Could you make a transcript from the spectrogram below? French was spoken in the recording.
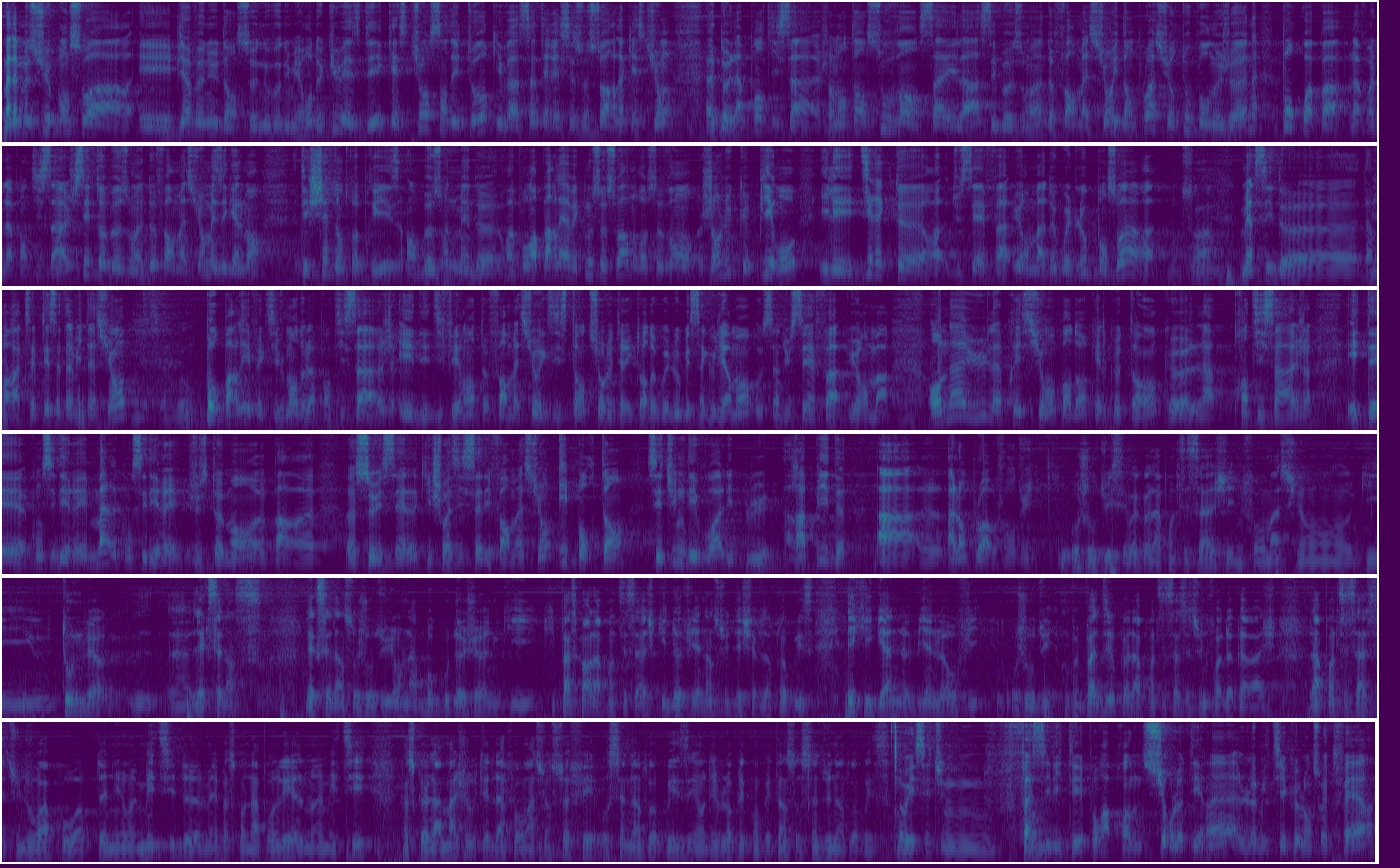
Madame, Monsieur, bonsoir et bienvenue dans ce nouveau numéro de QSD, Question sans détour, qui va s'intéresser ce soir à la question de l'apprentissage. On entend souvent ça et là ces besoins de formation et d'emploi, surtout pour nos jeunes. Pourquoi pas la voie de l'apprentissage? C'est un besoin de formation, mais également des chefs d'entreprise en besoin de main-d'œuvre. Pour en parler avec nous ce soir, nous recevons Jean-Luc Pirot. Il est directeur du CFA URMA de Guadeloupe. Bonsoir. Bonsoir. Merci d'avoir accepté cette invitation. Merci à vous. Pour parler effectivement de l'apprentissage et des différentes formations existantes sur le territoire de Guadeloupe et singulièrement au sein du CFA URMA. On a eu l'impression pendant quelque temps que l'apprentissage était considéré, mal considéré justement euh, par euh, ceux et celles qui choisissaient des formations et pourtant c'est une des voies les plus rapides à, à l'emploi aujourd'hui. Aujourd'hui, c'est vrai que l'apprentissage est une formation qui tourne vers euh, l'excellence. L'excellence. Aujourd'hui, on a beaucoup de jeunes qui, qui passent par l'apprentissage, qui deviennent ensuite des chefs d'entreprise et qui gagnent bien leur vie aujourd'hui. On ne peut pas dire que l'apprentissage, c'est une voie de garage. L'apprentissage, c'est une voie pour obtenir un métier de demain parce qu'on apprend réellement un métier, parce que la majorité de la formation se fait au sein de l'entreprise et on développe les compétences au sein d'une entreprise. Oui, c'est une facilité pour apprendre sur le terrain le métier que l'on souhaite faire.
